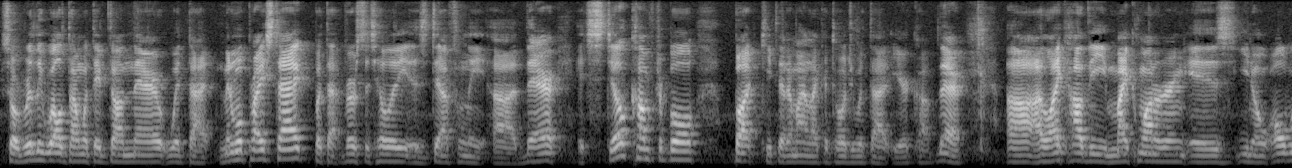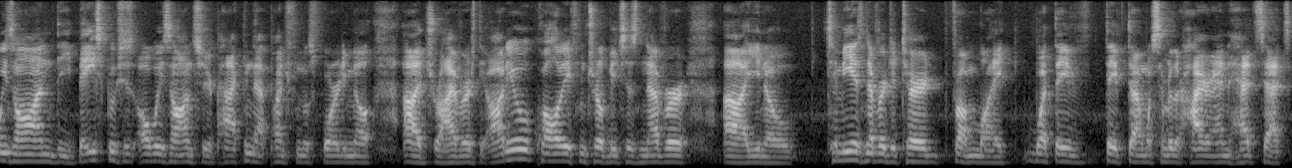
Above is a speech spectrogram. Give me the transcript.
So really well done what they've done there with that minimal price tag, but that versatility is definitely uh, there. It's still comfortable. But keep that in mind, like I told you with that ear cup there. Uh, I like how the mic monitoring is, you know, always on. The bass boost is always on, so you're packing that punch from those 40 mil uh, drivers. The audio quality from Turtle Beach has never, uh, you know, to me has never deterred from like what they've they've done with some of their higher end headsets.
